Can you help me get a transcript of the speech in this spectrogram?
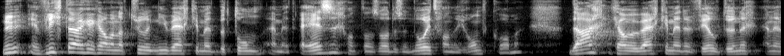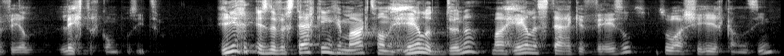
Nu, in vliegtuigen gaan we natuurlijk niet werken met beton en met ijzer, want dan zouden ze nooit van de grond komen. Daar gaan we werken met een veel dunner en een veel lichter composiet. Hier is de versterking gemaakt van hele dunne, maar hele sterke vezels, zoals je hier kan zien.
